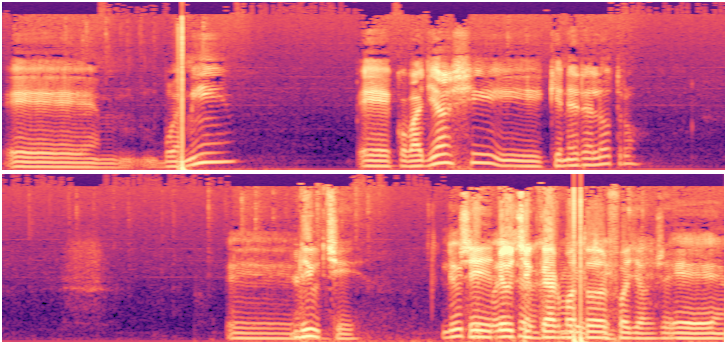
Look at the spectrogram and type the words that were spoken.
eh, Buemi, eh, Kobayashi y ¿quién era el otro? Eh, Liuchi. Sí, Liuchi que armó todo el follón, eh,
